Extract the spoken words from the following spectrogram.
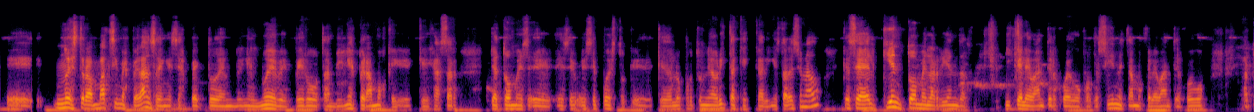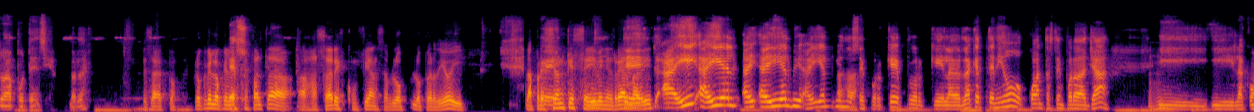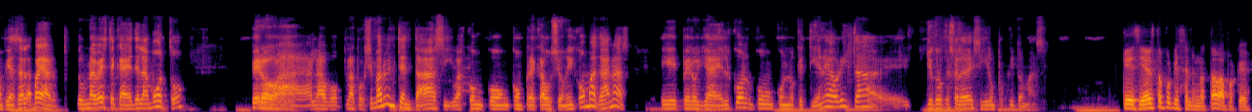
eh, nuestra máxima esperanza en ese aspecto en, en, el 9, pero también esperamos que, que Hazard ya tome ese, ese, ese puesto, que, que da la oportunidad ahorita que Karim está lesionado, que sea él quien tome las riendas y que levante el juego, porque sí necesitamos que levante el juego a toda potencia, ¿verdad? Exacto. Creo que lo que le Eso. hace falta a Hazard es confianza, lo, lo perdió y la presión eh, que se vive en el Real Madrid. Eh, ahí, ahí, él, ahí, ahí, él, ahí él no sé por qué, porque la verdad que ha tenido cuántas temporadas ya, Uh -huh. y, y, la confianza, vaya, una vez te caes de la moto, pero a la, la próxima lo intentas y vas con, con, con, precaución y con más ganas. Eh, pero ya él con, con, con, lo que tiene ahorita, eh, yo creo que se le debe exigir un poquito más. Que decía esto porque se le notaba, porque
